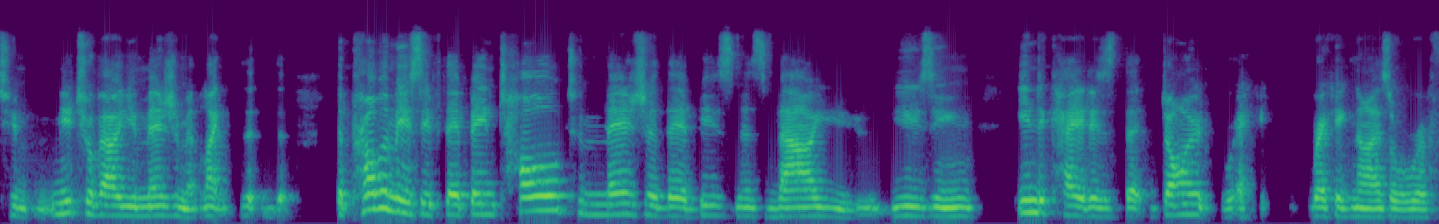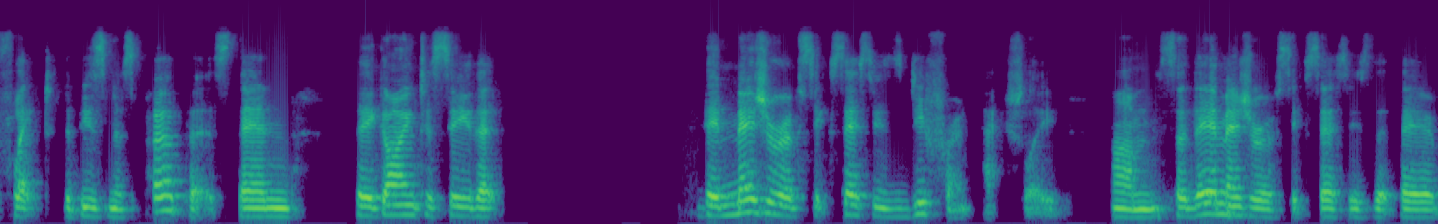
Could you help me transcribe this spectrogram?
to mutual value measurement. Like the, the, the problem is if they've been told to measure their business value using indicators that don't rec- recognize or reflect the business purpose, then they're going to see that their measure of success is different, actually. Um, so their measure of success is that they're,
